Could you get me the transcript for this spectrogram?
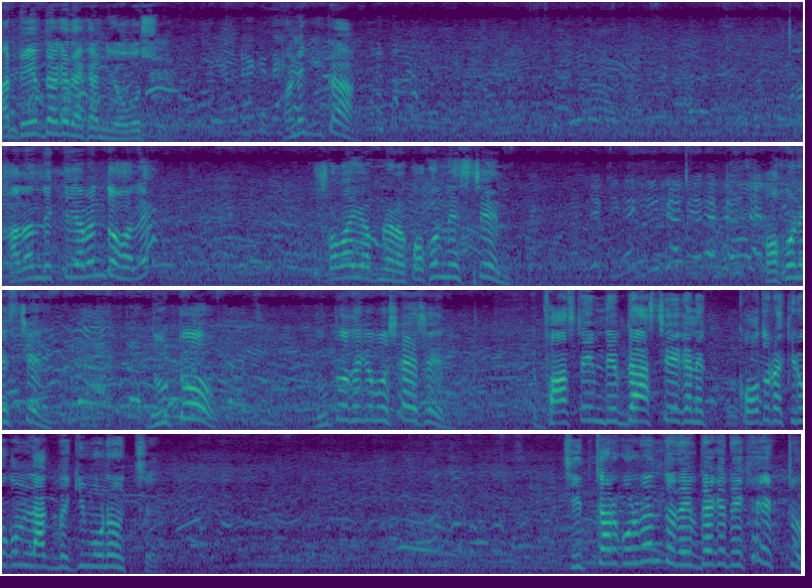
আর দেবদাকে দেখা নিয়ে, অবশ্যই। অনেকটা। খাদান দেখতে যাবেন তো হলে সবাই আপনারা, কখন এসছেন? কখন এসছেন? দুটো? দুটো থেকে বসে আছেন? ফার্স্ট টাইম দেবদা আসছে এখানে, কতটা কীরকম লাগবে, কি মনে হচ্ছে? চিৎকার করবেন তো দেবদাকে দেখে একটু।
